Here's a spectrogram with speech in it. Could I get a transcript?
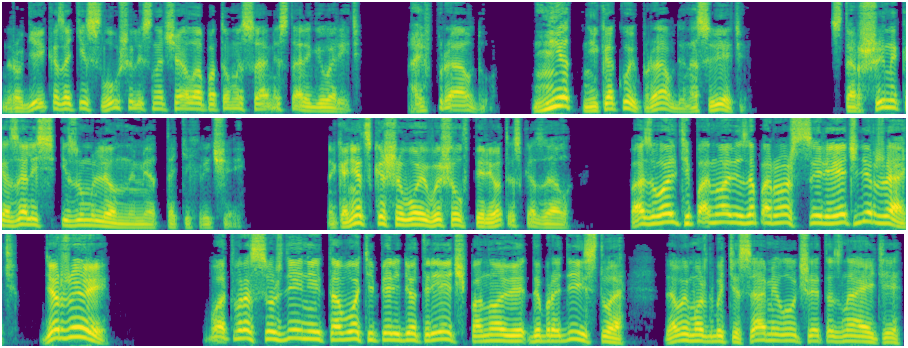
Другие казаки слушали сначала, а потом и сами стали говорить. А и вправду, нет никакой правды на свете. Старшины казались изумленными от таких речей. Наконец Кошевой вышел вперед и сказал, «Позвольте, панове запорожцы, речь держать. Держи!» Вот в рассуждении того теперь идет речь, панове добродейства, да вы, может быть, и сами лучше это знаете,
